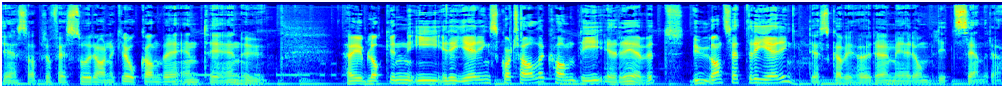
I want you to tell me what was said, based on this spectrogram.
Det sa professor Arne Krokan ved NTNU. Høyblokken i regjeringskvartalet kan bli revet uansett regjering. Det skal vi høre mer om litt senere.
